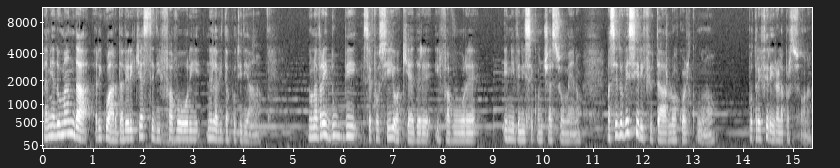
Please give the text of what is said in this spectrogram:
La mia domanda riguarda le richieste di favori nella vita quotidiana. Non avrei dubbi se fossi io a chiedere il favore e mi venisse concesso o meno, ma se dovessi rifiutarlo a qualcuno, potrei ferire la persona.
